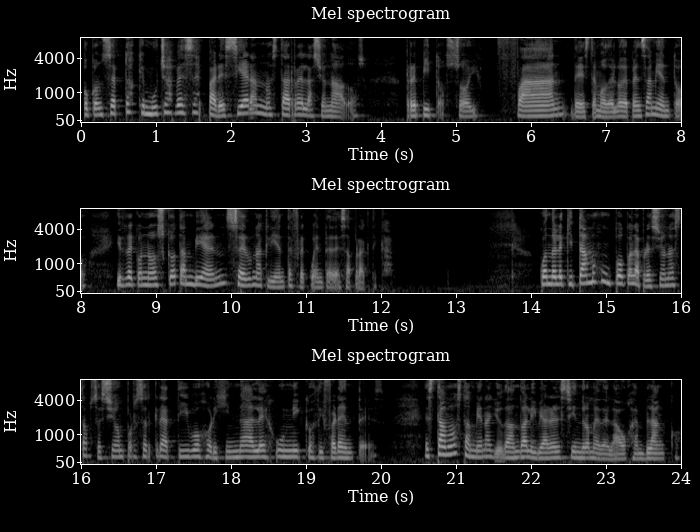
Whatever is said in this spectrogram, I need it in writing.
o conceptos que muchas veces parecieran no estar relacionados. Repito, soy fan de este modelo de pensamiento y reconozco también ser una cliente frecuente de esa práctica. Cuando le quitamos un poco la presión a esta obsesión por ser creativos, originales, únicos, diferentes, estamos también ayudando a aliviar el síndrome de la hoja en blanco.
